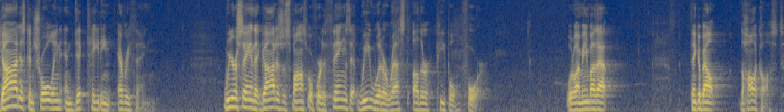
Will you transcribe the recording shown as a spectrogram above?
God is controlling and dictating everything. We are saying that God is responsible for the things that we would arrest other people for. What do I mean by that? Think about the Holocaust.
